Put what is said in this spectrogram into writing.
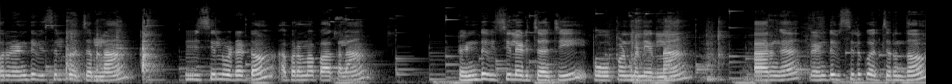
ஒரு ரெண்டு விசிலுக்கு வச்சிடலாம் விசில் விடட்டும் அப்புறமா பார்க்கலாம். ரெண்டு விசில் அடித்தாச்சு இப்போ ஓப்பன் பண்ணிடலாம் பாருங்கள் ரெண்டு விசிலுக்கு வச்சுருந்தோம்.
